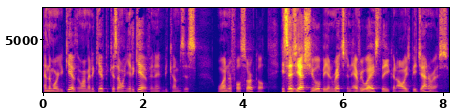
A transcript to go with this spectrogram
And the more you give, the more I'm going to give because I want you to give. And it becomes this wonderful circle. He says, Yes, you will be enriched in every way so that you can always be generous.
